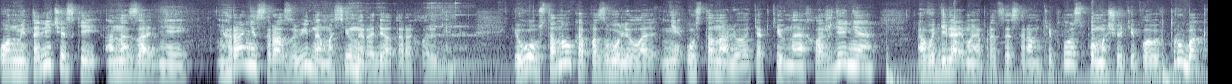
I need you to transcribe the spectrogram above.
Он металлический, а на задней грани сразу видно массивный радиатор охлаждения. Его установка позволила не устанавливать активное охлаждение, а выделяемое процессором тепло с помощью тепловых трубок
